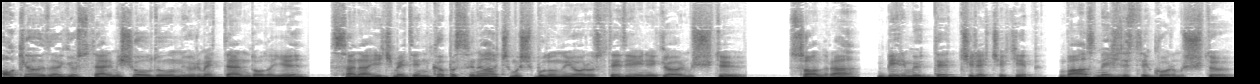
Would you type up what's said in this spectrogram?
o kağıda göstermiş olduğun hürmetten dolayı sana hikmetin kapısını açmış bulunuyoruz dediğini görmüştü. Sonra bir müddet çile çekip vaz meclisi kurmuştu.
